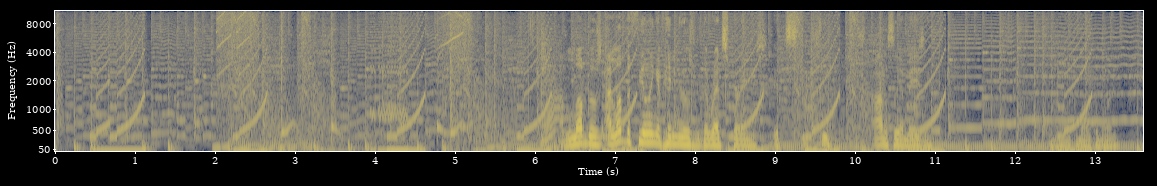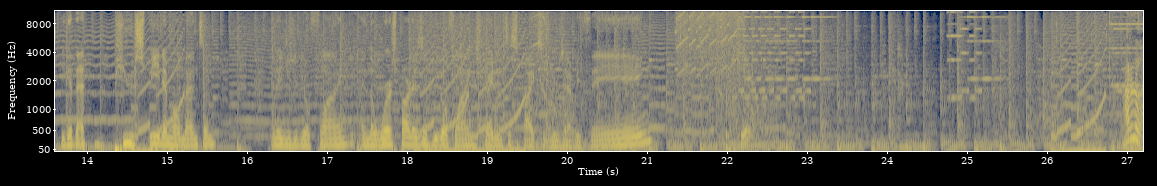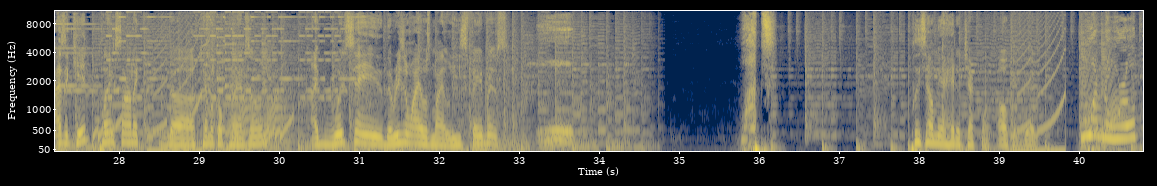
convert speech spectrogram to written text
I love those. I love the feeling of hitting those with the red springs. It's, it's, it's honestly amazing. Come on, come on, come on. You get that huge speed and momentum. I need you to go flying. And the worst part is if you go flying straight into spikes and lose everything. Okay. I don't know. As a kid, playing Sonic the Chemical Plant Zone, I would say the reason why it was my least favorite is what? Please tell me I hit a checkpoint. Okay, good. What in the world?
